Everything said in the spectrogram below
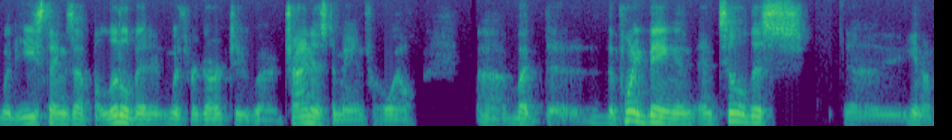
would ease things up a little bit with regard to uh, China's demand for oil. Uh, but uh, the point being, until this, uh, you know,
